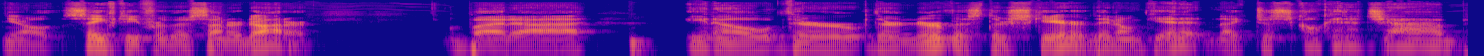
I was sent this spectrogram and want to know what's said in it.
you know, safety for their son or daughter. But uh, you know, they're they're nervous, they're scared, they don't get it. Like, just go get a job,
